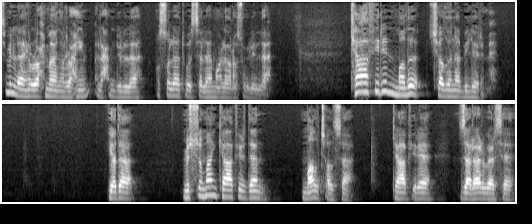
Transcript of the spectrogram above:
Bismillahirrahmanirrahim. Elhamdülillah. Ve salatu ve selamu ala Resulillah. Kafirin malı çalınabilir mi? Ya da Müslüman kafirden mal çalsa, kafire zarar verse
